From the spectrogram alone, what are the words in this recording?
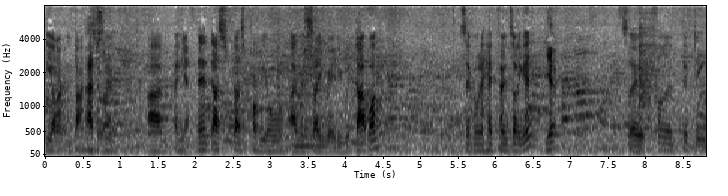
the item back Absolutely. to her. Um, and yeah, that's that's probably all I would say really with that one. So if you want to headphones on again, Yep. so five fifty.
